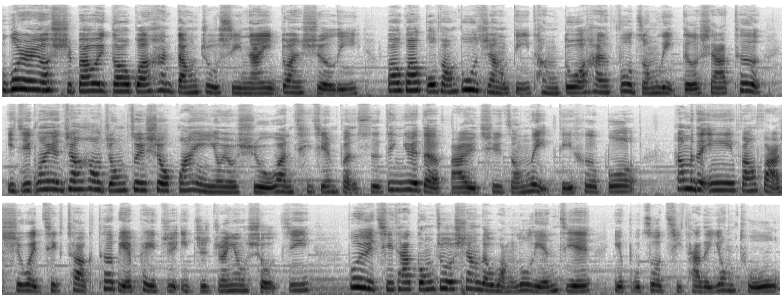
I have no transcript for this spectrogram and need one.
不过，仍有十八位高官和党主席难以断舍离，包括国防部长迪唐多和副总理德沙特，以及官员账号中最受欢迎、拥有十五万七千粉丝订阅的法语区总理迪赫波。他们的营运方法是为 TikTok 特别配置一支专用手机，不与其他工作上的网络连接，也不做其他的用途。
